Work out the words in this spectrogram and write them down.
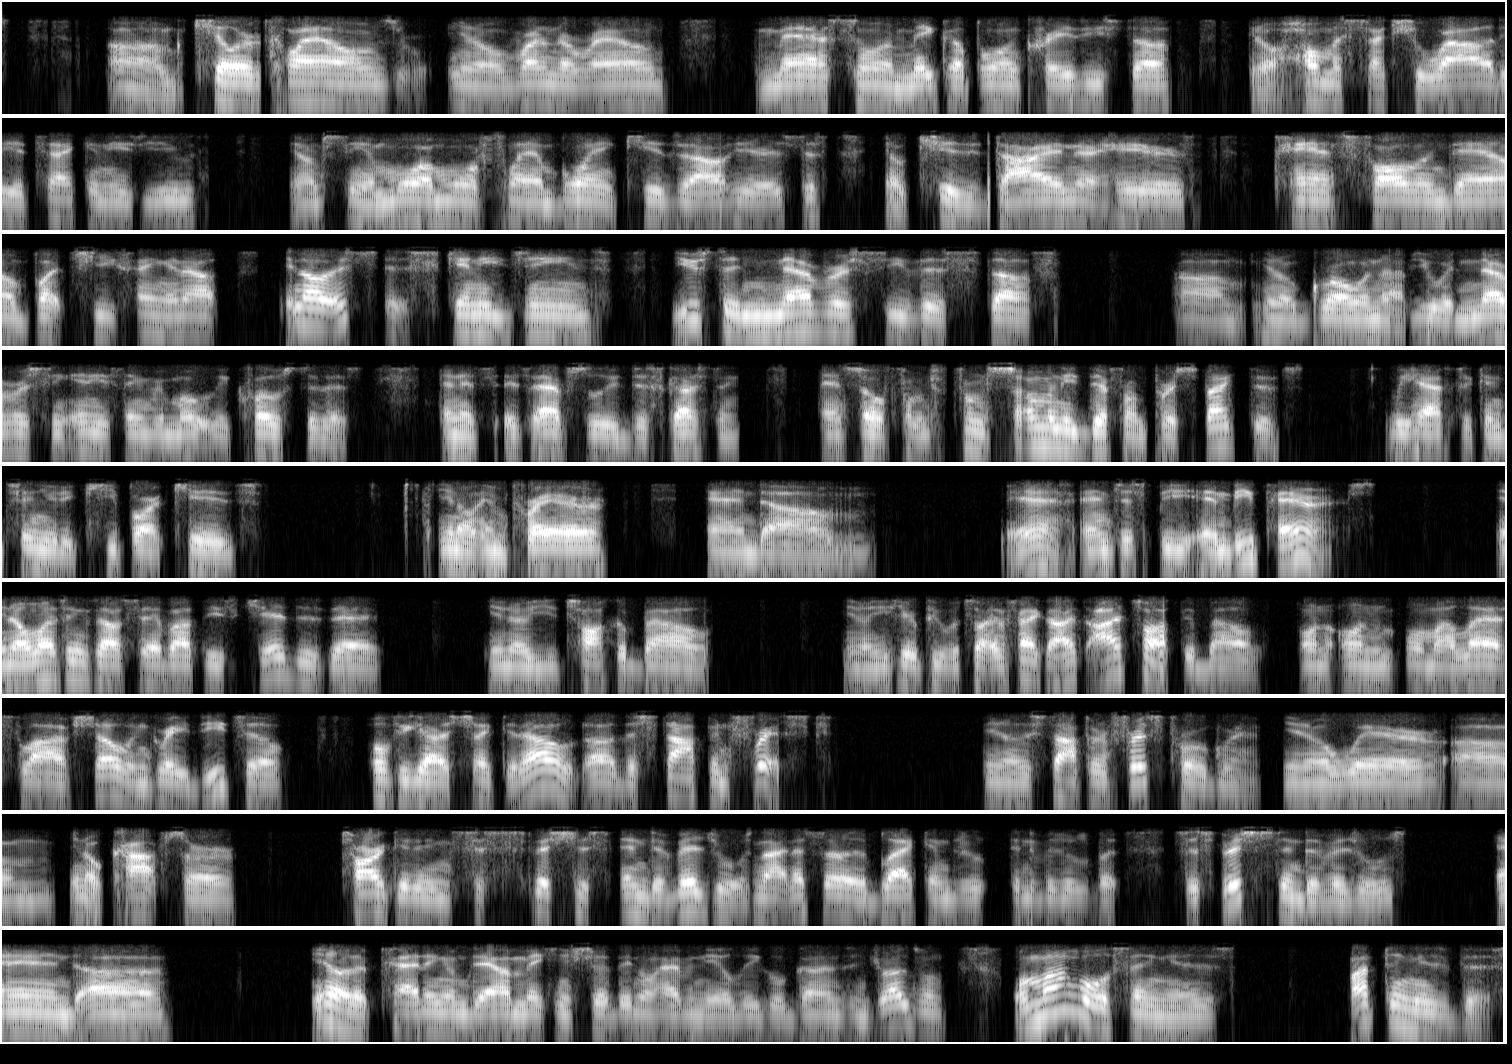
um, killer clowns, you know, running around masks on, makeup on, crazy stuff. You know, homosexuality attacking these youth. You know, I'm seeing more and more flamboyant kids out here. It's just, you know, kids dyeing their hairs, pants falling down, butt cheeks hanging out. You know, it's, it's skinny jeans. You used to never see this stuff, um, you know, growing up. You would never see anything remotely close to this, and it's it's absolutely disgusting. And so, from from so many different perspectives, we have to continue to keep our kids, you know, in prayer and um yeah, and just be and be parents. You know, one of the things I'll say about these kids is that, you know, you talk about you know, you hear people talk in fact I I talked about on on on my last live show in great detail. Hope you guys checked it out, uh the stop and frisk. You know, the stop and frisk program, you know, where um, you know, cops are targeting suspicious individuals, not necessarily black individuals, but suspicious individuals, and uh, you know, they're patting them down, making sure they don't have any illegal guns and drugs. Well, my whole thing is, my thing is this.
